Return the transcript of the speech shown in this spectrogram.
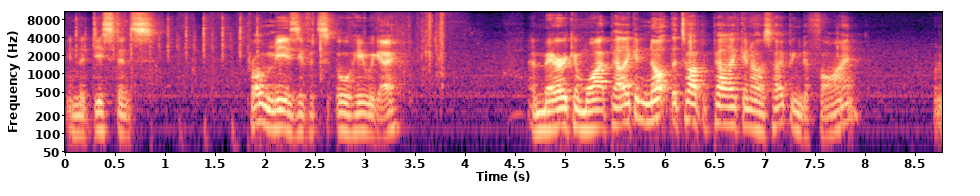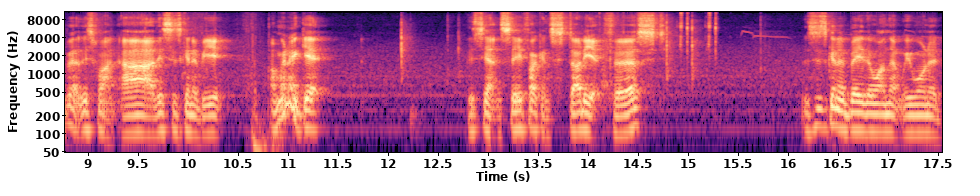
in the distance. Problem is if it's... Oh, here we go. American white pelican. Not the type of pelican I was hoping to find. What about this one? Ah, this is going to be it. I'm going to get this out and see if I can study it first. This is going to be the one that we wanted.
